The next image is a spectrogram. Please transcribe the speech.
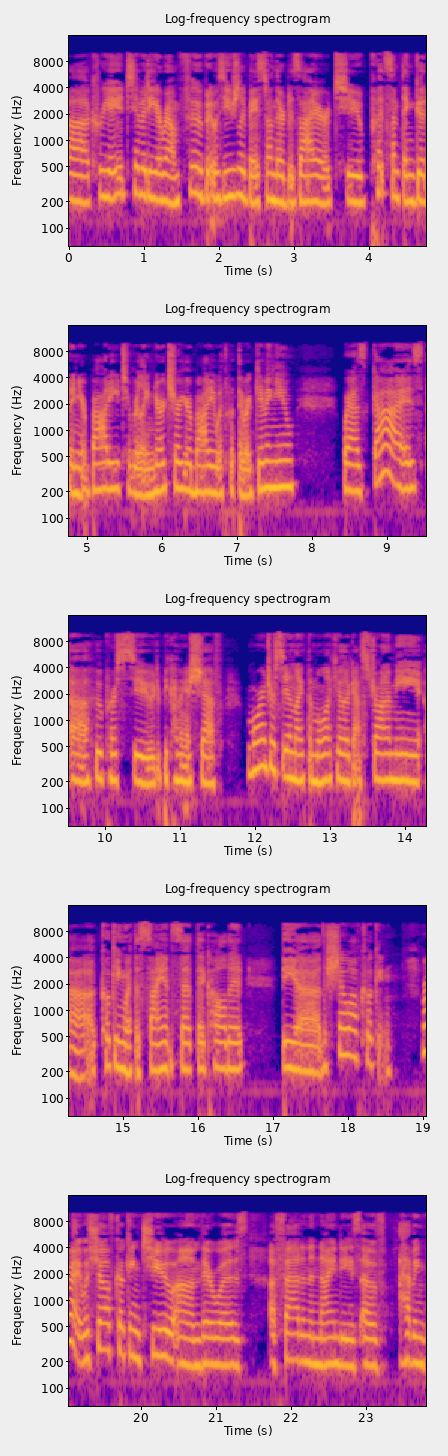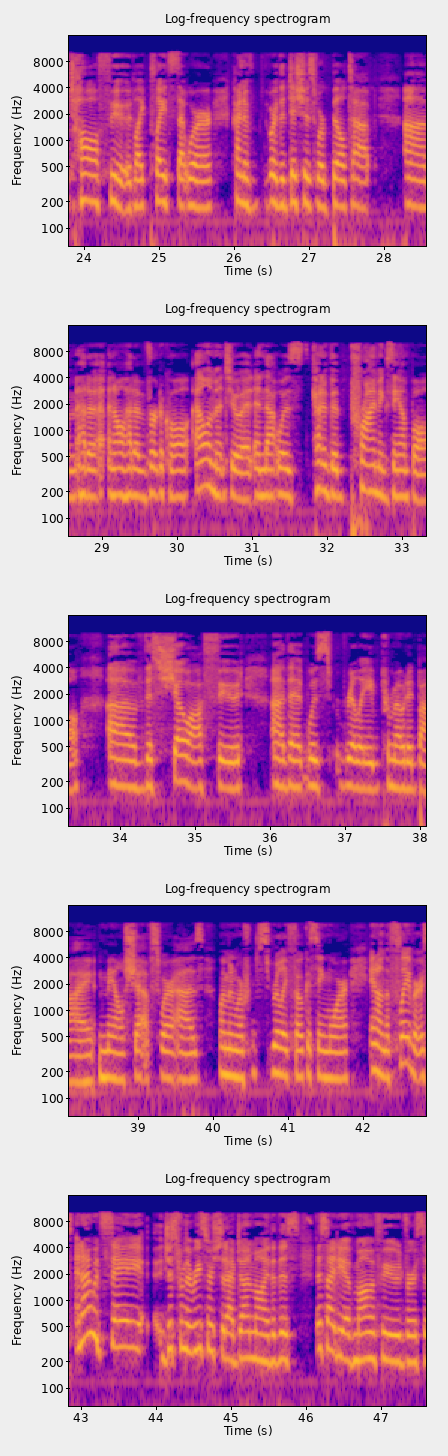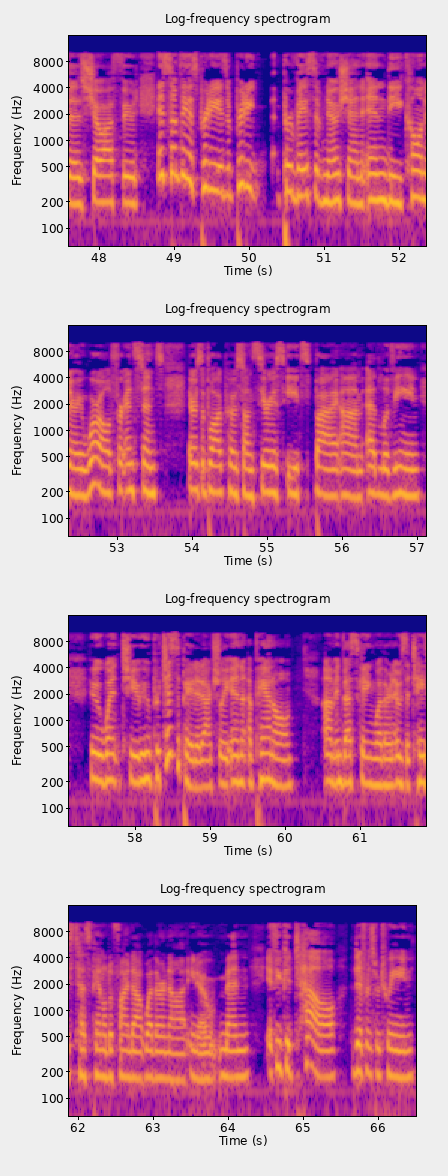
uh, creativity around food, but it was usually based on their desire to put something good in your body, to really nurture your body with what they were giving you. Whereas guys uh, who pursued becoming a chef were more interested in like the molecular gastronomy, uh, cooking with a science set, they called it, the uh, the show off cooking. Right. With show off cooking too, um, there was a fad in the 90s of having tall food, like plates that were kind of where the dishes were built up. Um, had a, and all had a vertical element to it. And that was kind of the prime example of this show off food, uh, that was really promoted by male chefs, whereas women were really focusing more in on the flavors. And I would say, just from the research that I've done, Molly, that this, this idea of mama food versus show off food is something that's pretty, is a pretty pervasive notion in the culinary world. For instance, there was a blog post on Serious Eats by um, Ed Levine, who went to, who participated actually in a panel um, investigating whether it was a taste test panel to find out whether or not you know men, if you could tell the difference between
